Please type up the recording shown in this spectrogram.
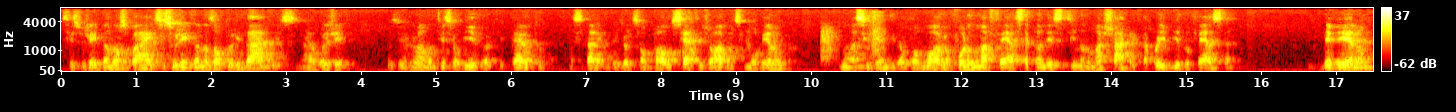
Se sujeitando aos pais, se sujeitando às autoridades. Né? Hoje, inclusive, uma notícia horrível aqui perto, na cidade aqui do interior de São Paulo, sete jovens que morreram num acidente de automóvel, foram numa festa clandestina, numa chácara que está proibido festa, beberam,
